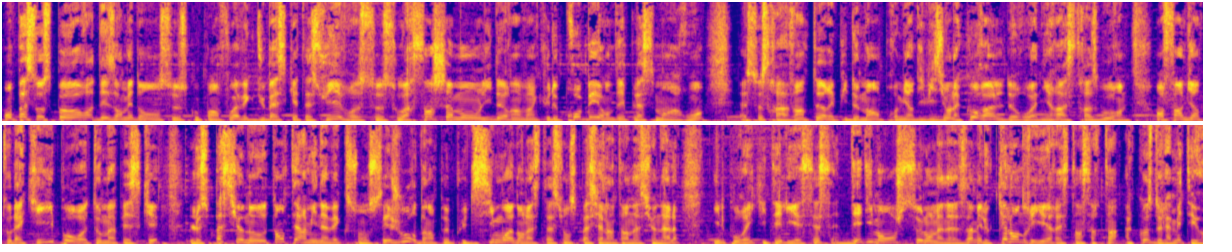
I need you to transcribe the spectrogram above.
On passe au sport. Désormais dans ce scoop info avec du basket à suivre. Ce soir, Saint-Chamond, leader invaincu de Pro B en déplacement à Rouen. Ce sera à 20h et puis demain en première division, la chorale de Rouen ira à Strasbourg. Enfin, bientôt la quille pour Thomas Pesquet. Le spationaute en termine avec son séjour d'un peu plus de six mois dans la station spatiale internationale. Il pourrait quitter l'ISS dès dimanche selon la NASA, mais le calendrier reste incertain à cause de la météo.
